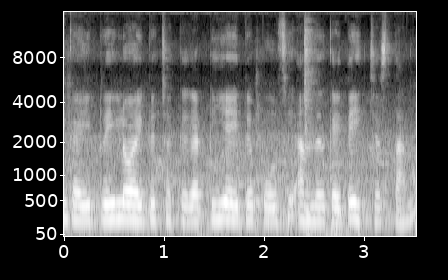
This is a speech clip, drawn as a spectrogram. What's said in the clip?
ఇంకా ఈ ట్రీలో అయితే చక్కగా టీ అయితే పోసి అందరికైతే ఇచ్చేస్తాను.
